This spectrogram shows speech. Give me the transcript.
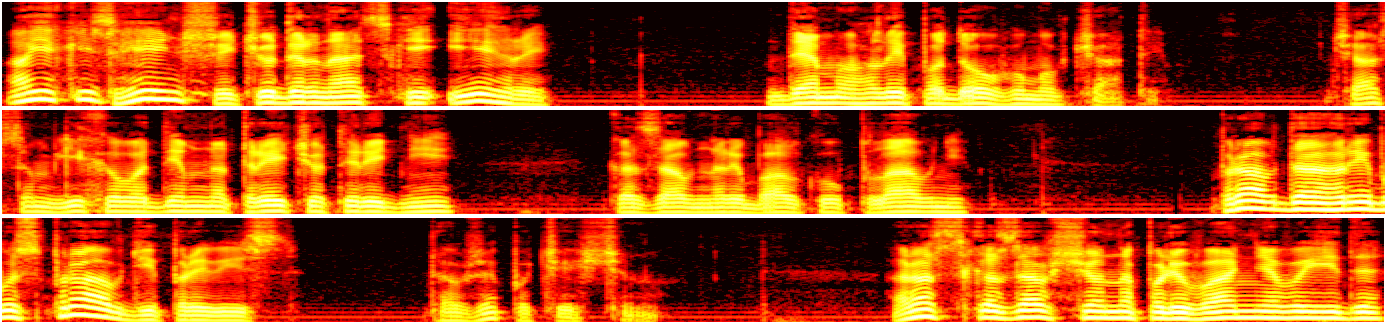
а якісь генші чудернацькі ігри, де могли подовго мовчати. Часом їхав Вадим на три-чотири дні, казав на рибалку в плавні. Правда, грибу справді привіз, та вже почищену. Раз сказав, що на полювання вийде,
